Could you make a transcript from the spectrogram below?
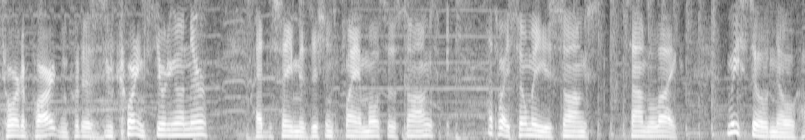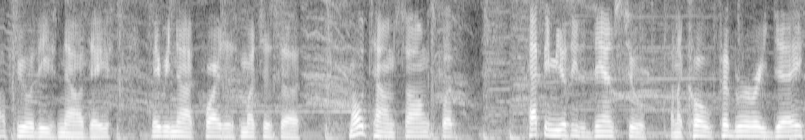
tore it apart and put a recording studio in there. Had the same musicians playing most of the songs. That's why so many of these songs sound alike. We still know a few of these nowadays. Maybe not quite as much as uh, Motown songs, but happy music to dance to on a cold February day.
